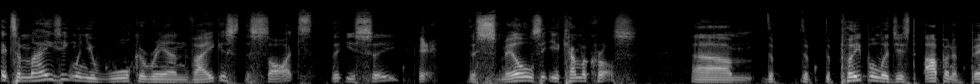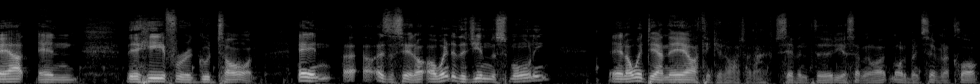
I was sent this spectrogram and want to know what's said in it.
it's amazing when you walk around Vegas, the sights that you see, Yeah. the smells that you come across. Um, the, the the people are just up and about, and they're here for a good time. And uh, as I said, I, I went to the gym this morning, and I went down there. I think at I don't know seven thirty or something like. Might have been seven o'clock.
